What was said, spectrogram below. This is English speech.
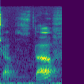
Got the stuff.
